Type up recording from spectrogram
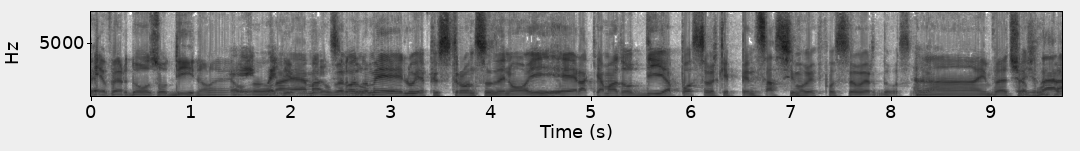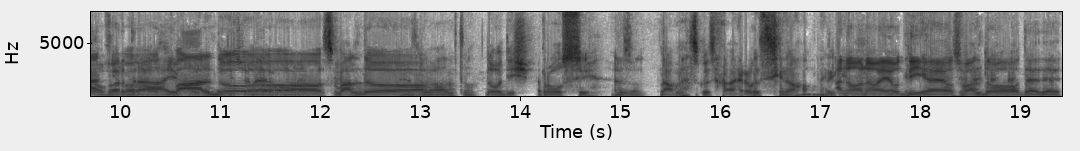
È overdoso D, non è Eh, Ma, vuol eh, dire ma overdose. secondo me lui è più stronzo di noi e l'ha chiamato D apposta perché pensassimo che fosse overdose. Ah, invece Invece appunto era overdrive. Osvaldo Osvaldo. 12. Rossi, esatto. No, ma scusa, Rossi no. perché- Ah no, no, è OD, è Osvaldo de, de,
